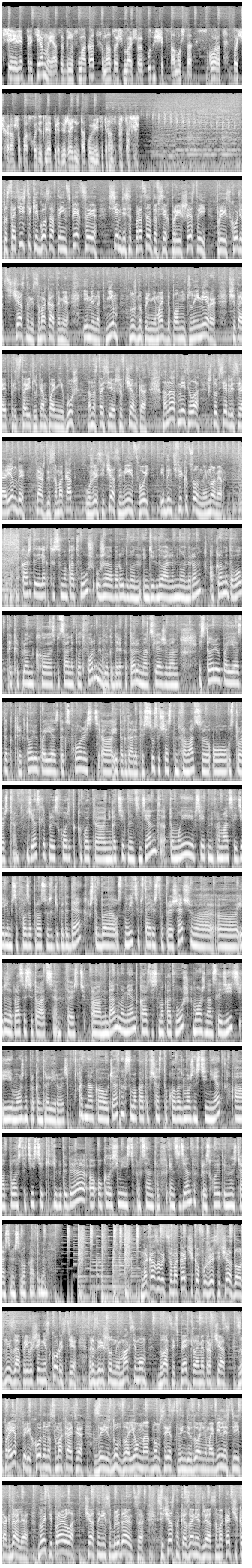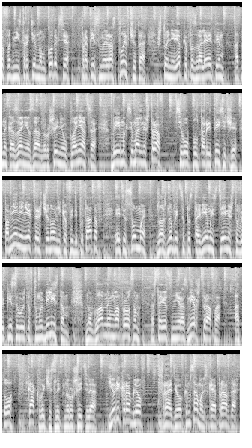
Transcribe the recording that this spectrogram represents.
всей электротемы, и особенно самокатов, у нас очень большое будущее, потому что город очень хорошо подходит для передвижения на таком виде транспорта. По статистике госавтоинспекции, 70% всех происшествий происходит с частными самокатами. Именно к ним нужно принимать дополнительные меры, считает представитель компании ВУШ Анастасия Шевченко. Она отметила, что в сервисе аренды каждый самокат уже сейчас имеет свой идентификационный номер. Каждый электросамокат ВУШ уже оборудован индивидуальным номером, а кроме того прикреплен к специальной платформе, благодаря которой мы отслеживаем историю поездок, траекторию поездок, скорость э, и так далее. То есть всю существенную информацию о устройстве. Если происходит какой-то негативный инцидент, то мы всей этой информацией делимся по запросу с ГИБДД, чтобы установить обстоятельства происшедшего э, и разобраться в ситуации. То есть э, на данный момент каждый самокат ВУШ можно отследить и можно проконтролировать. Однако у частных самокатов сейчас такой возможности нет. А по статистике ГИБДД э, около 70% инцидентов происходит именно с частными самокатами. Наказывать самокатчиков уже сейчас должны за превышение скорости, разрешенный максимум 25 км в час, за проезд перехода на самокате, за езду вдвоем на одном средстве индивидуальной мобильности и так далее. Но эти правила часто не соблюдаются. Сейчас наказания для самокатчиков в административном кодексе прописаны расплывчато, что нередко позволяет им от наказания за нарушение уклоняться. Да и максимальный штраф всего полторы тысячи. По мнению некоторых чиновников и депутатов, эти суммы должны быть сопоставимы с теми, что выписывают автомобилистам. Но главным вопросом остается не размер штрафа, а то, как вычислить нарушителя. Юрий Кораблев, Радио «Комсомольская правда».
